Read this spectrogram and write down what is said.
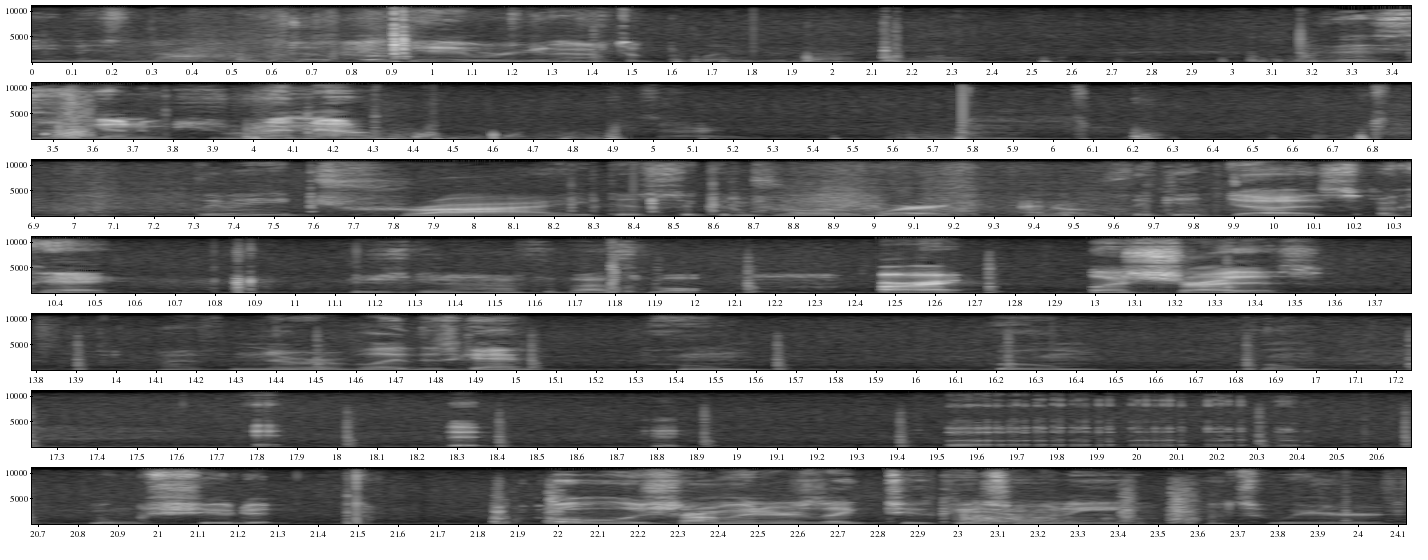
It is not hooked up. Okay, we're gonna have to play with our hands. This is gonna be fun. Oh, sorry. Um, let me try. Does the controller work? I don't think it does. Okay, you're just gonna have to pass the ball. All right, let's try this. I've never played this game. Boom, boom, boom. It, it, uh, we'll shoot it. Oh, shot meter's like 2k20. That's weird.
